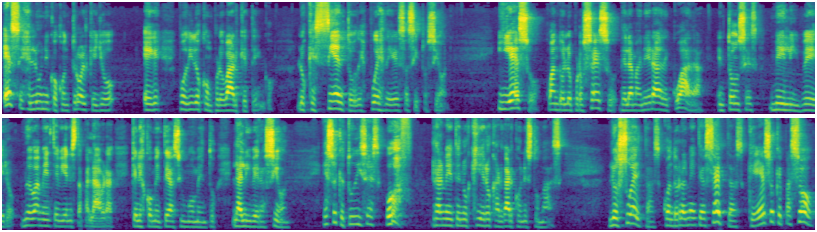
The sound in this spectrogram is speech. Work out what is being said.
Ese es el único control que yo he podido comprobar que tengo, lo que siento después de esa situación. Y eso, cuando lo proceso de la manera adecuada, entonces me libero. Nuevamente viene esta palabra que les comenté hace un momento, la liberación. Eso que tú dices, uff, realmente no quiero cargar con esto más. Lo sueltas cuando realmente aceptas que eso que pasó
